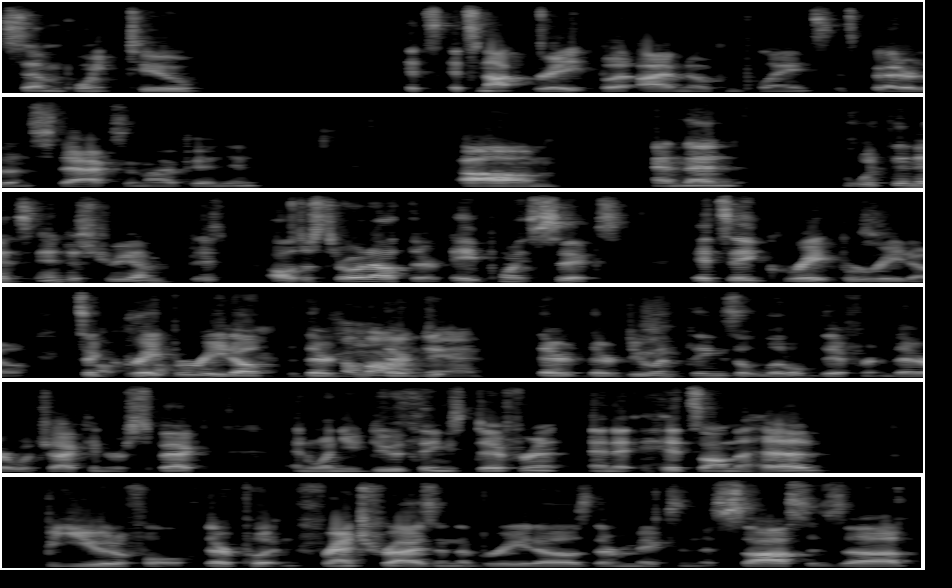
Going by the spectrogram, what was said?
7.2. It's it's not great, but I have no complaints. It's better than Stacks in my opinion. Um, and then within its industry, I'm I'll just throw it out there. 8.6. It's a great burrito. It's a oh, great burrito. On, they're come on, they're, man. They're they're doing things a little different there, which I can respect. And when you do things different and it hits on the head, beautiful. They're putting French fries in the burritos. They're mixing the sauces up.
